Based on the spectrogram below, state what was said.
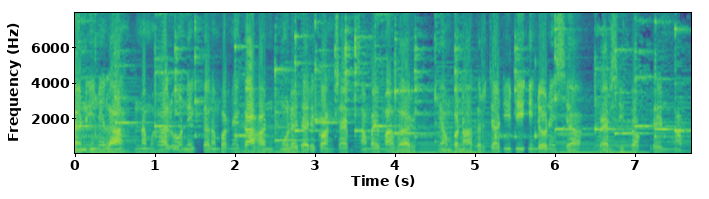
Dan inilah enam hal unik dalam pernikahan mulai dari konsep sampai mahar yang pernah terjadi di Indonesia versi doktrin ngap.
